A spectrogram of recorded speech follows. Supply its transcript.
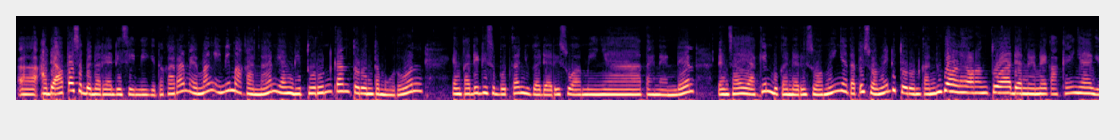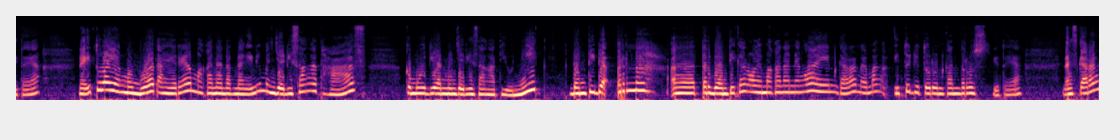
Uh, ada apa sebenarnya di sini gitu? Karena memang ini makanan yang diturunkan turun temurun yang tadi disebutkan juga dari suaminya Teh Nenden. Dan saya yakin bukan dari suaminya tapi suaminya diturunkan juga oleh orang tua dan nenek kakeknya gitu ya. Nah itulah yang membuat akhirnya makanan rendang ini menjadi sangat khas kemudian menjadi sangat unik dan tidak pernah uh, tergantikan oleh makanan yang lain karena memang itu diturunkan terus gitu ya. Nah sekarang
